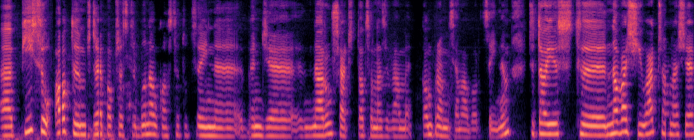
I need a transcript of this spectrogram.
e, PiSu o tym, że poprzez Trybunał Konstytucyjny będzie naruszać to, co nazywamy kompromisem aborcyjnym. Czy to jest y, nowa siła, czy ona się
